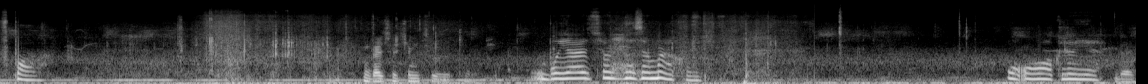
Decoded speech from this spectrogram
Впала. далі, чим цю зато. Бо я цього не замахуюсь. О, о, клює. Де?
